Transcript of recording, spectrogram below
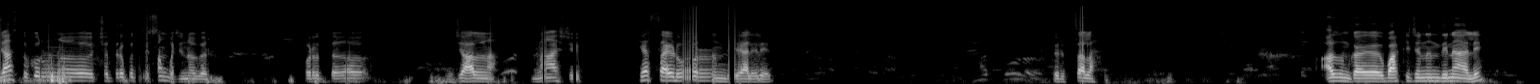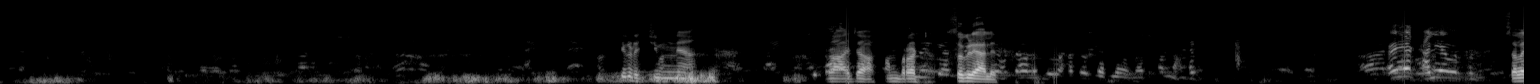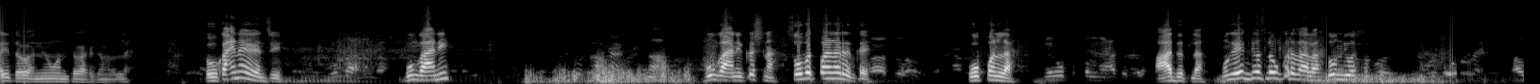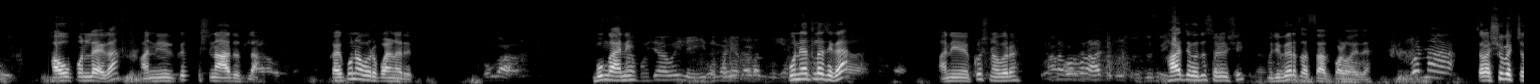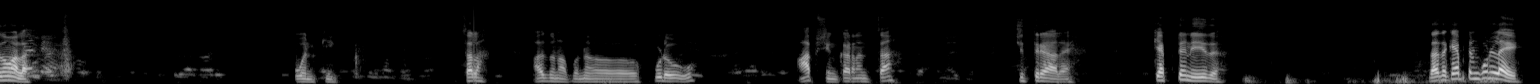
जास्त करून छत्रपती संभाजीनगर परत जालना नाशिक ह्या साईडवर नंदी आलेले आहेत. तर चला. अजून काय बाकीचे नंदी नाही आले. तिकडे चिमण्या राजा सम्राट सगळे आलेत. चला इथं निवंत कार्यक्रमाला हो काय नाही यांची? बुंगा आणि? बुंगा आणि कृष्णा. सोबत पळणार आहेत काय? ओपनला. आदतला. मग एक दिवस लवकरच आला दोन दिवस. हा ओपनला आहे का? आणि कृष्णा आदतला. काय कुणावर पाळणार आहेत? बुंगा आणि? पुण्यातलाच आहे का? आणि कृष्णावर हाच आहे का दुसऱ्या दिवशी? म्हणजे घरचा साज पळवायचा. चला शुभेच्छा तुम्हाला. वन किंग चला अजून आपण अं, पुढं आपशिंकरांचा चित्र आलाय कॅप्टन आहे इथं. दादा कॅप्टन कुठला आहे?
